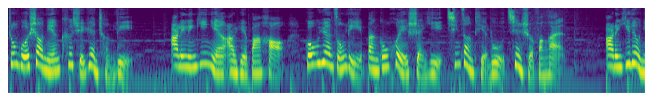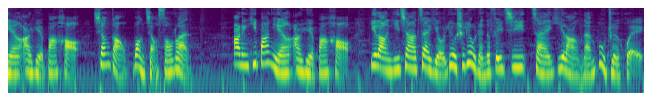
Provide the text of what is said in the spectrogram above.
中国少年科学院成立。二零零一年二月八号，国务院总理办公会审议青藏铁路建设方案。二零一六年二月八号，香港旺角骚乱。二零一八年二月八号，伊朗一架载有六十六人的飞机在伊朗南部坠毁。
